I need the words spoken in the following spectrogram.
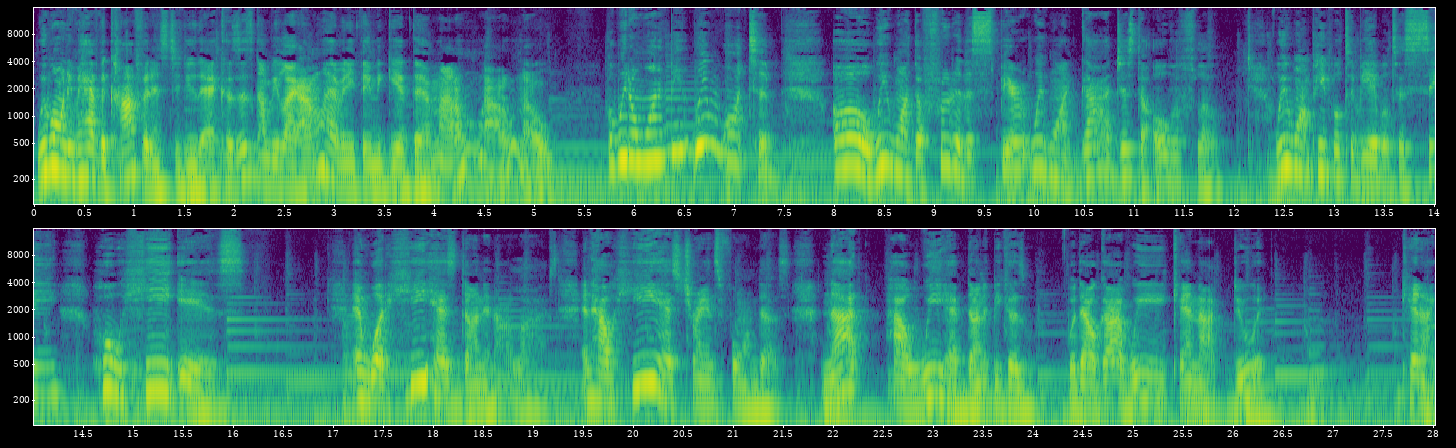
We won't even have the confidence to do that because it's gonna be like i don't have anything to give them. I don't i don't know. But we don't want to be we want to Oh, we want the fruit of the Spirit. We want God just to overflow. We want people to be able to see who He is and what He has done in our lives and how He has transformed us, not how we have done it, because without God, we cannot do it. Can I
